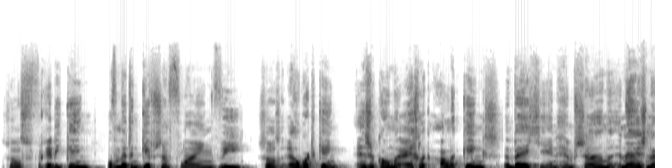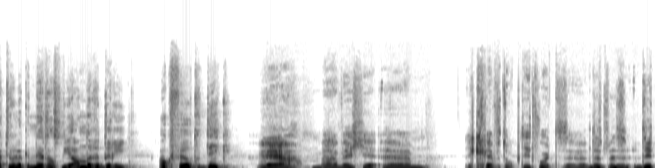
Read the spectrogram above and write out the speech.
zoals Freddie King. Of met een Gibson Flying V, zoals Albert King. En zo komen eigenlijk alle Kings een beetje in hem samen. En hij is natuurlijk, net als die andere drie, ook veel te dik. Ja, maar weet je, ehm, ik geef het op. Dit wordt eh, dit, dit,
